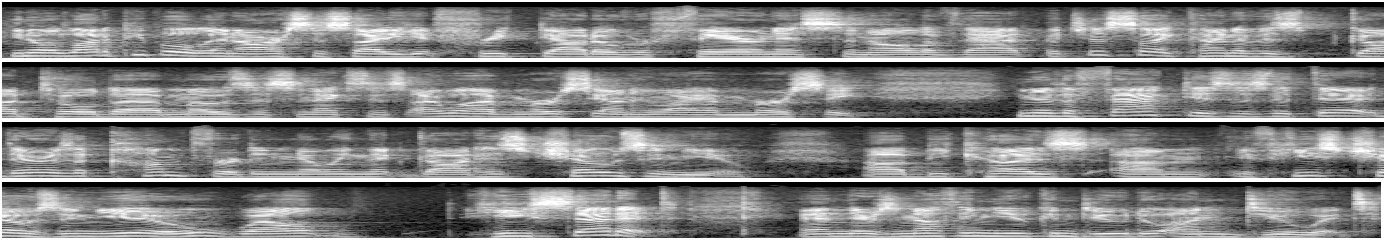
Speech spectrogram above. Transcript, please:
you know a lot of people in our society get freaked out over fairness and all of that but just like kind of as god told uh, moses in exodus i will have mercy on who i have mercy. You know the fact is is that there there is a comfort in knowing that god has chosen you uh, because um, if he's chosen you well he said it and there's nothing you can do to undo it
